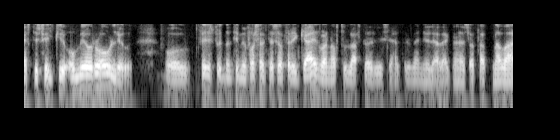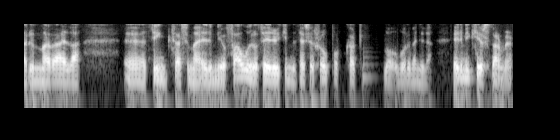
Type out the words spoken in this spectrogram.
eftirfylgju og mjög rólegur og fyrirspurnatími fórsættis að það í gær var náttúrulega allt öðruvísi heldur venjulega vegna þess að þarna var um að ræða uh, þing þar sem að eru mjög fáir og þeir eru ekki með þessi hrópokkall og voru venjulega. Þeir eru mjög Kirstarmer.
